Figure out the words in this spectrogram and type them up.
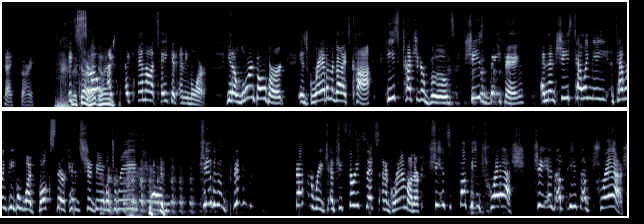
Okay, sorry. It's so right. No, I I. I cannot take it anymore. You know, Lauren Boebert is grabbing the guy's cock. He's touching her boobs. She's vaping. And then she's telling me, telling people what books their kids should be able to read. And she doesn't even not gonna reach. And she's 36 and a grandmother. She is fucking trash. She is a piece of trash,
